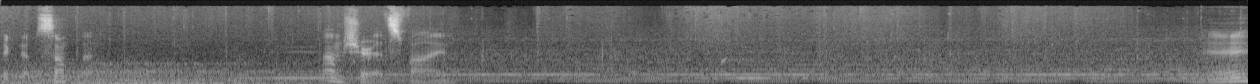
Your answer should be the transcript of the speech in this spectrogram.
Picked up something. I'm sure it's fine. Eh?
